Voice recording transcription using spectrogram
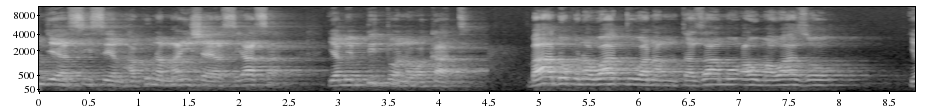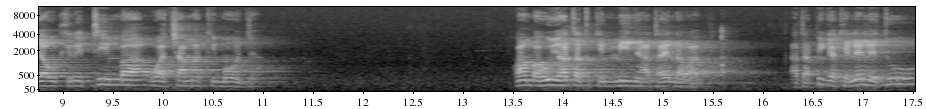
nje ya CCM hakuna maisha ya siasa yamepitwa na wakati. Bado kuna watu wana mtazamo au mawazo ya ukiritimba wa chama kimoja, kwamba huyu hata tukimminya ataenda wapi? Atapiga kelele tu,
